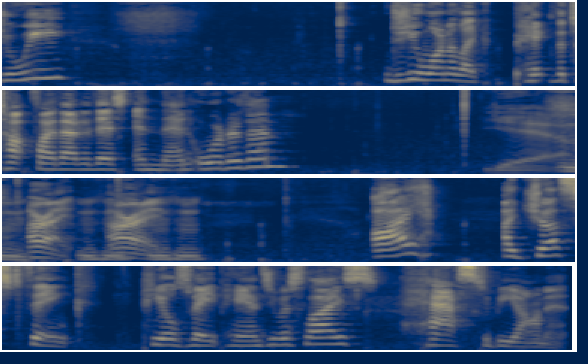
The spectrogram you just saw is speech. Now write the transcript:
Do we? Do you want to like pick the top five out of this and then order them? Yeah. Mm. All right, mm-hmm, all right. Mm-hmm. I I just think Peel's vape hands you a slice has to be on it.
